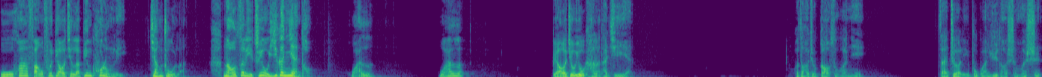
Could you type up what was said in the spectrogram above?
五花仿佛掉进了冰窟窿里，僵住了，脑子里只有一个念头：完了，完了。表舅又看了他几眼。我早就告诉过你，在这里不管遇到什么事，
